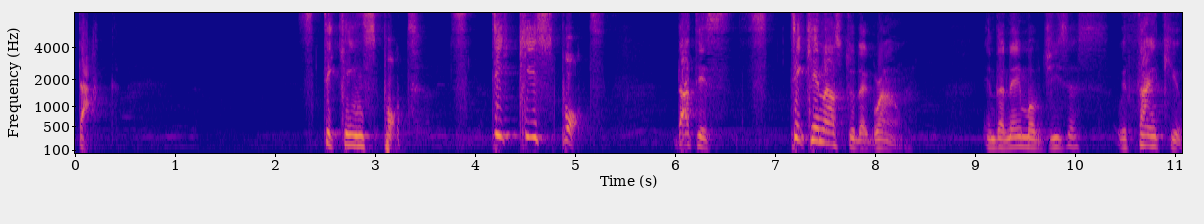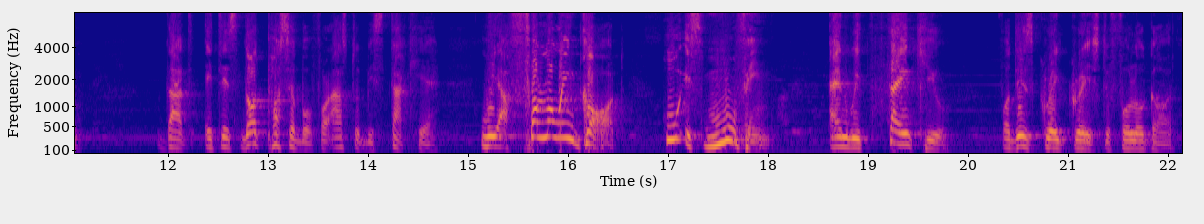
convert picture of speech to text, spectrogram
dark, sticking spot, sticky spot that is sticking us to the ground. In the name of Jesus, we thank you that it is not possible for us to be stuck here. We are following God who is moving, and we thank you for this great grace to follow God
